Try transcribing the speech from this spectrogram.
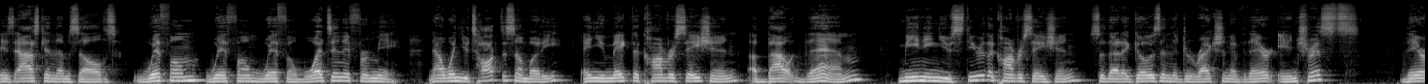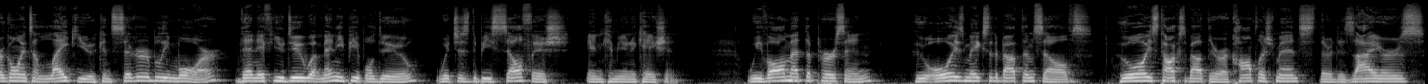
is asking themselves, "With them, with them, WIIFM, them. What's in it for me? Now, when you talk to somebody and you make the conversation about them, meaning you steer the conversation so that it goes in the direction of their interests, they are going to like you considerably more than if you do what many people do, which is to be selfish in communication. We've all met the person who always makes it about themselves, who always talks about their accomplishments, their desires,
